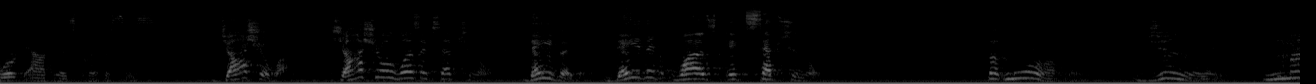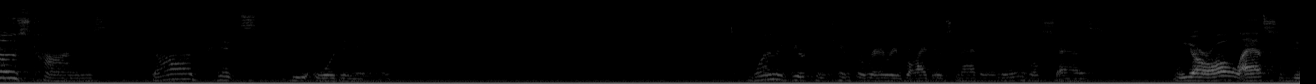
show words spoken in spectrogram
work out his purposes. Joshua, Joshua was exceptional. David, David was exceptional. But more often, generally, most times, God picks the ordinary. One of your contemporary writers, Madeleine L'Engle, says, We are all asked to do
